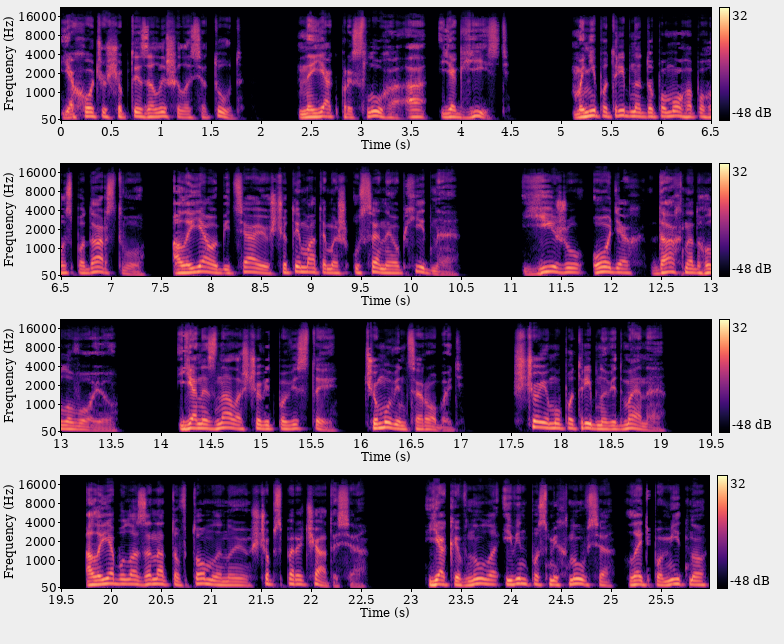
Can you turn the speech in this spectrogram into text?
Я хочу, щоб ти залишилася тут, не як прислуга, а як гість. Мені потрібна допомога по господарству, але я обіцяю, що ти матимеш усе необхідне їжу, одяг, дах над головою. Я не знала, що відповісти, чому він це робить, що йому потрібно від мене. Але я була занадто втомленою, щоб сперечатися. Я кивнула, і він посміхнувся, ледь помітно,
